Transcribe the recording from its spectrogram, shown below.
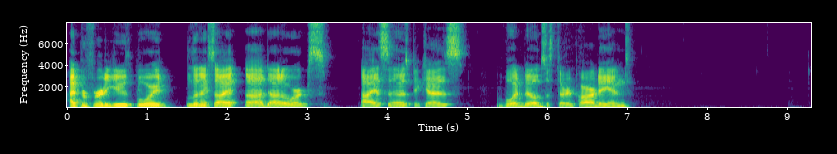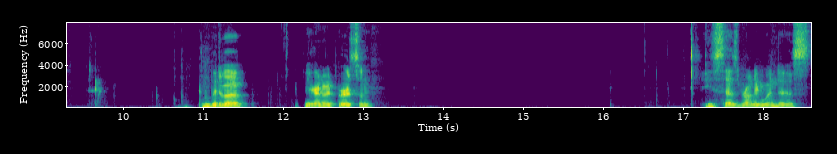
I prefer to use void linux.org's uh, .org's ISOs because void builds is third party and a bit of a paranoid person. He says running Windows.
